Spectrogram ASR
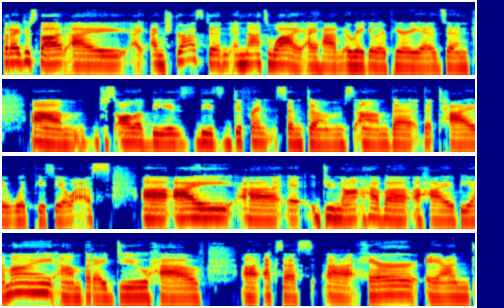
But I just thought I, I I'm stressed and, that's why I had irregular periods and um, just all of these these different symptoms um, that that tie with PCOS. Uh, I uh, do not have a, a high BMI, um, but I do have uh, excess uh, hair. And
